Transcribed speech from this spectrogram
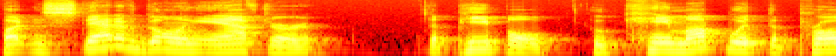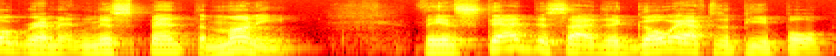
But instead of going after the people who came up with the program and misspent the money, they instead decided to go after the people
